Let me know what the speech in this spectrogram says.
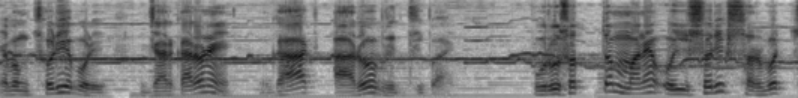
এবং ছড়িয়ে পড়ে, যার কারণে গাছ আরও বৃদ্ধি পায়। পুরুষোত্তম মানে ঐশ্বরিক সর্বোচ্চ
